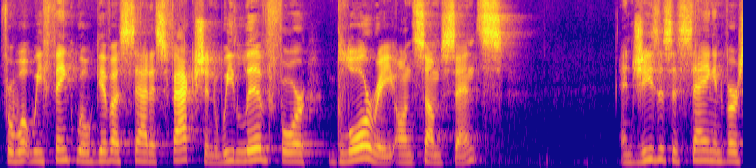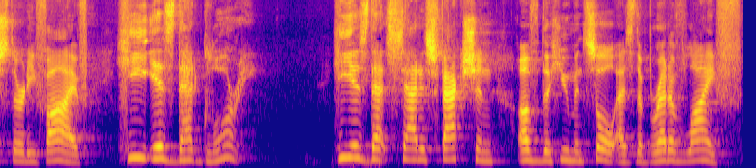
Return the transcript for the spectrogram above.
for what we think will give us satisfaction. We live for glory on some sense. And Jesus is saying in verse 35, He is that glory. He is that satisfaction of the human soul. As the bread of life,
